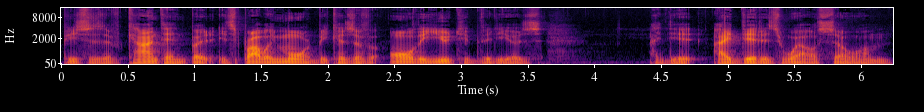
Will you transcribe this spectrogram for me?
pieces of content, but it's probably more because of all the YouTube videos I did I did as well. So um,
